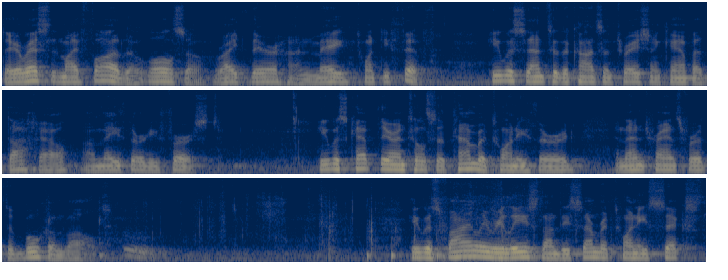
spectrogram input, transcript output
They arrested my father also, right there on May 25th. He was sent to the concentration camp at Dachau on May 31st. He was kept there until September 23rd and then transferred to Buchenwald. Hmm. He was finally released on December 26th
